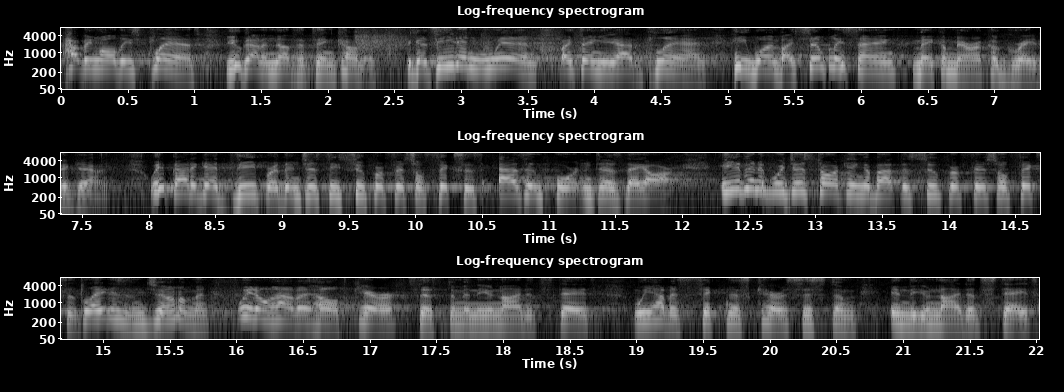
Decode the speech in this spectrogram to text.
having all these plans, you got another thing coming. Because he didn't win by saying he had a plan. He won by simply saying, make America great again. We've got to get deeper than just these superficial fixes, as important as they are. Even if we're just talking about the superficial fixes, ladies and gentlemen, we don't have a health care system in the United States. We have a sickness care system in the United States.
